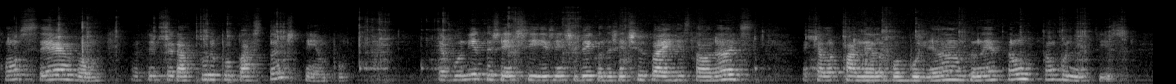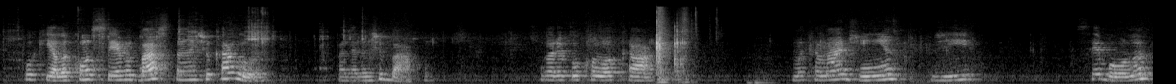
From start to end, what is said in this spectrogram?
conservam a temperatura por bastante tempo. É bonita gente, a gente ver quando a gente vai em restaurantes, aquela panela borbulhando, né? Tão, tão bonito isso. Porque ela conserva bastante o calor. Panela de barro. Agora eu vou colocar uma camadinha de cebola.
